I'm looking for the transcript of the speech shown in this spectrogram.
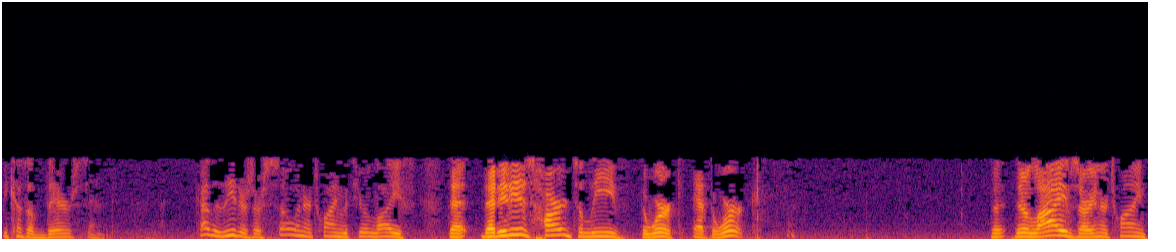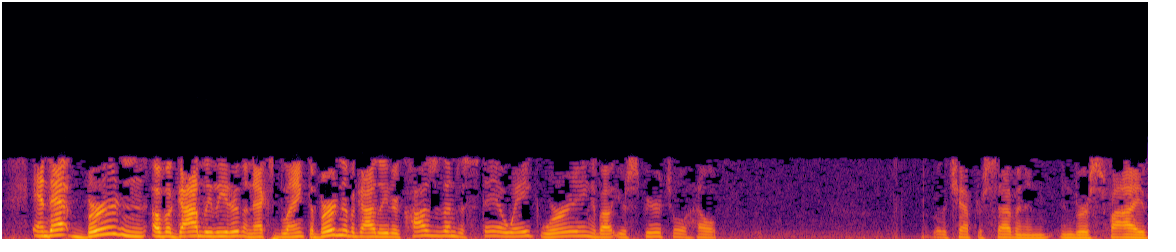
because of their sin. God, the leaders are so intertwined with your life that, that it is hard to leave the work at the work. The, their lives are intertwined. And that burden of a godly leader, the next blank, the burden of a godly leader causes them to stay awake worrying about your spiritual health. Go to chapter 7 and, verse 5.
